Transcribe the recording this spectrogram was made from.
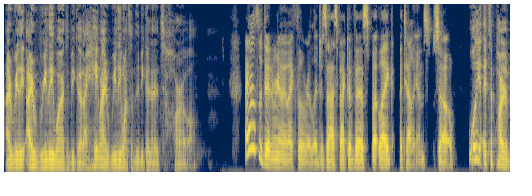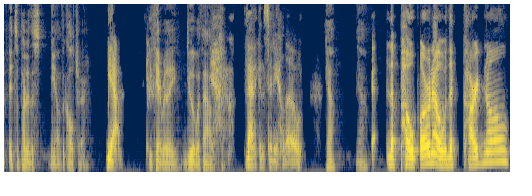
I really I really want it to be good. I hate when I really want something to be good and it's horrible. I also didn't really like the religious aspect of this, but like Italians, so Well, yeah, it's a part of it's a part of this, you know, the culture. yeah. You can't really do it without. Vatican City, hello. Yeah, yeah. The Pope, or no, the Cardinal.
